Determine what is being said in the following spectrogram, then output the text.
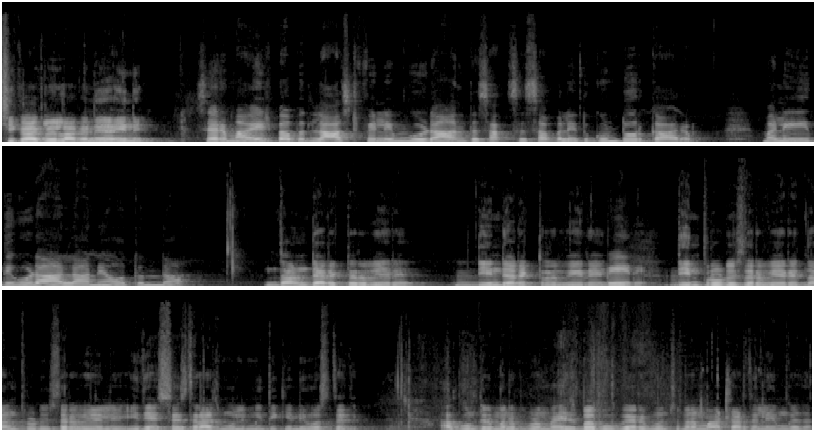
చికాకులు లాగానే అయినాయి. Sir Mahesh Babu last film కూడా అంత సక్సెస్ అవ్వలేదు. గుంటూరు కారం. మళ్ళీ ఇది కూడా అలానే అవుతుందా? దాని డైరెక్టర్ వేరే. దీని డైరెక్టర్ వేరే దీని ప్రొడ్యూసర్ వేరే దాని ప్రొడ్యూసర్ వేరే. ఇది ఎస్ఎస్ రాజమౌళి మీదకి వస్తుంది. ఆ గుంటూరు మనం ఇప్పుడు మహేష్ బాబు గారి గురించి మనం మాట్లాడతలేము కదా.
